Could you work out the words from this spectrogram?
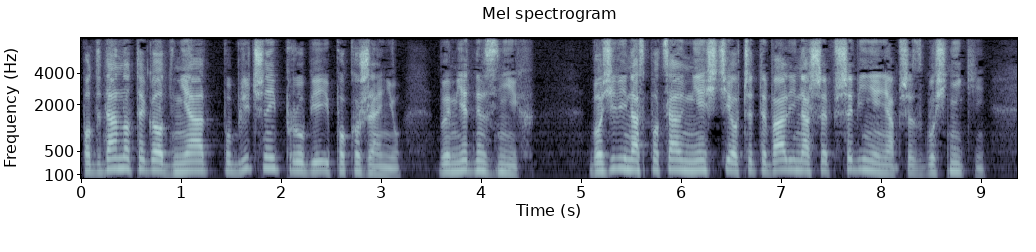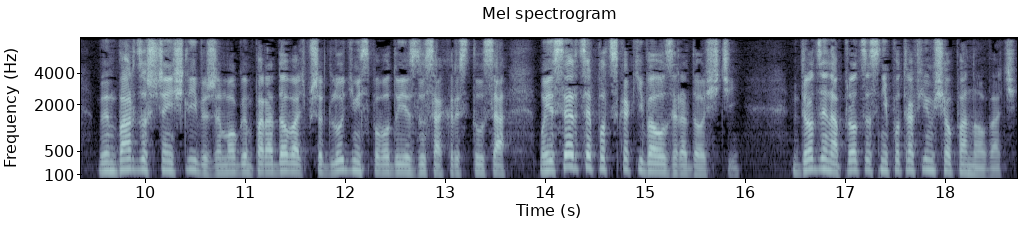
poddano tego dnia publicznej próbie i pokorzeniu. Byłem jednym z nich. Wozili nas po całym mieście oczytywali nasze przewinienia przez głośniki. Byłem bardzo szczęśliwy, że mogłem paradować przed ludźmi z powodu Jezusa Chrystusa. Moje serce podskakiwało z radości. W drodze na proces nie potrafiłem się opanować.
